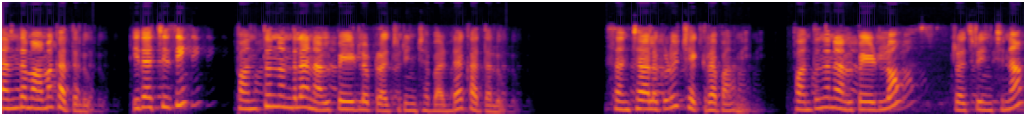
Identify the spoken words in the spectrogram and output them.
చందమామ కథలు. ఇది వచ్చేసి పంతొమ్మిది వందల నలభై ఏడులో ప్రచురించబడ్డ కథలు. సంచాలకుడు చక్రపాణి. పంతొమ్మిది వందల నలభై ఏడులో ప్రచురించిన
